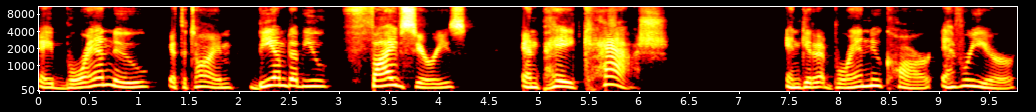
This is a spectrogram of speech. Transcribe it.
a brand new, at the time, BMW 5 Series and pay cash and get a brand new car every year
